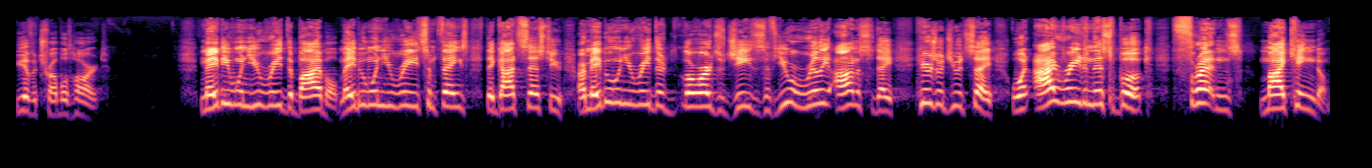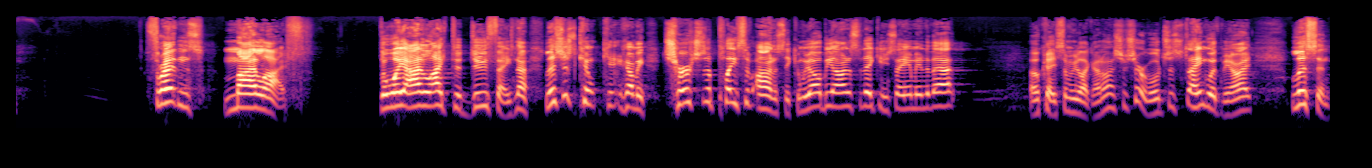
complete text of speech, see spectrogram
you have a troubled heart. Maybe when you read the Bible, maybe when you read some things that God says to you, or maybe when you read the, the, words of Jesus, if you were really honest today, here's what you would say What I read in this book threatens my kingdom, threatens my life, the way I like to do things. Now, let's just, come. I mean, church is a place of honesty. Can we all be honest today? Can you say amen to that? Okay, some of you are like, I'm not sure, sure. Well, just hang with me, all right? Listen,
